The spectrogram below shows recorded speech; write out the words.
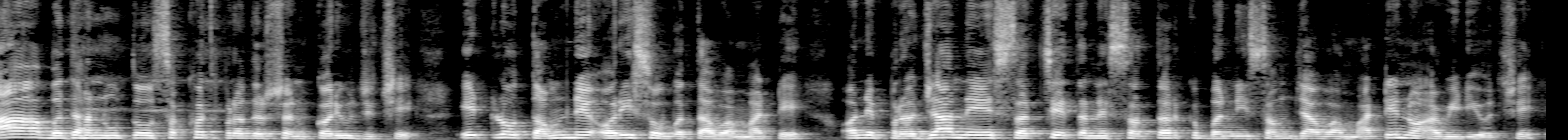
આ બધાનું તો સખત પ્રદર્શન કર્યું જ છે. એટલો તમને અરીસો બતાવવા માટે અને પ્રજાને સચેત અને સતર્ક બની સમજાવવા માટેનો આ વીડિયો છે.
